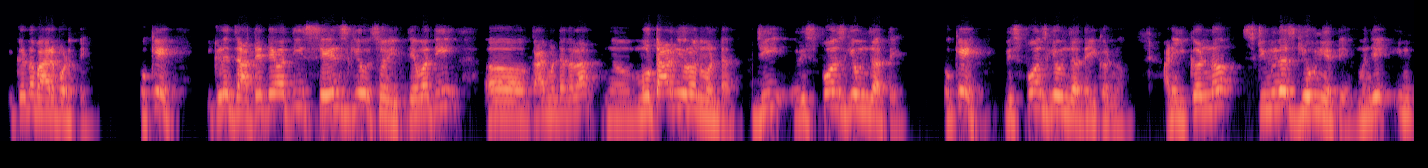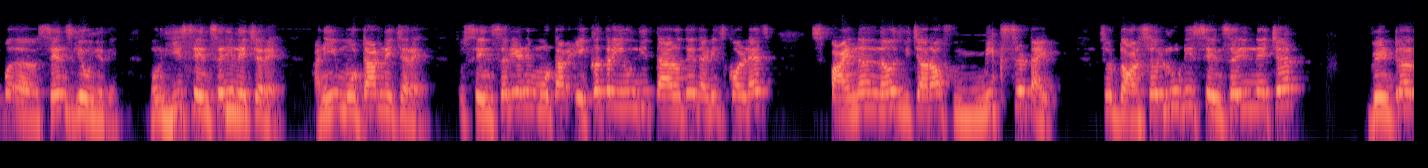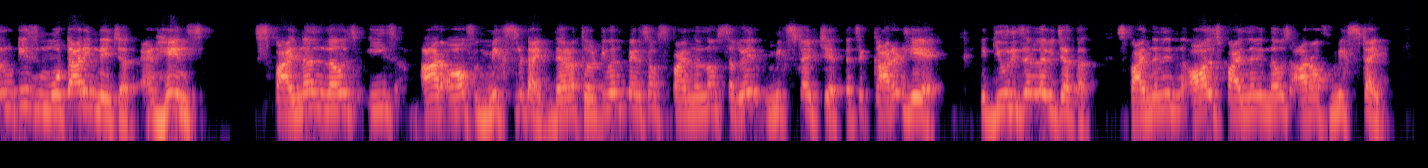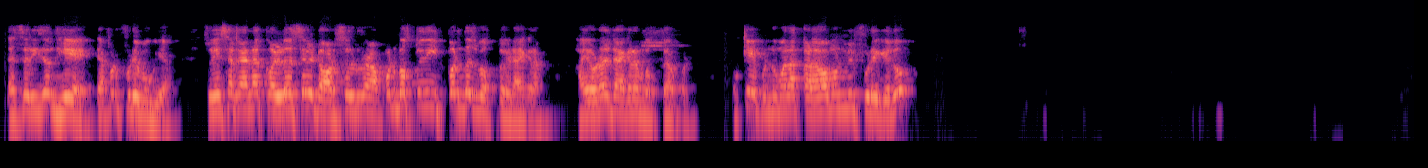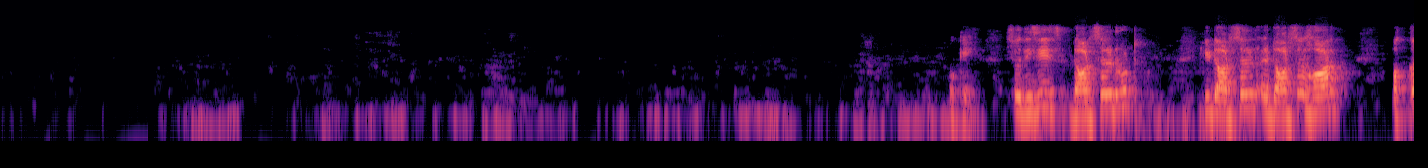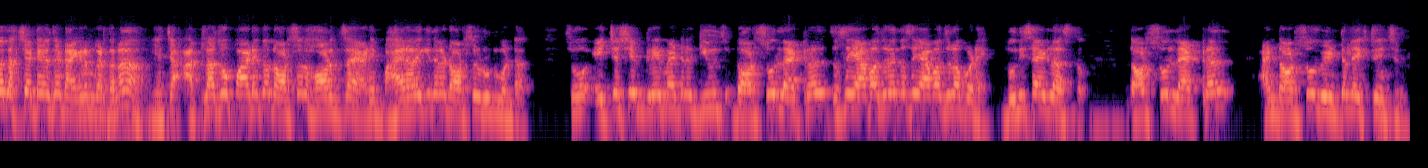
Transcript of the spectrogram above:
इकडनं बाहेर पडते. ओके? इकडे जाते तेव्हा ती सेन्स घेऊ सॉरी तेव्हा ती काय म्हणतात त्याला? मोटार न्यूरॉन म्हणतात जी रिस्पॉन्स घेऊन जाते. ओके? रिस्पॉन्स घेऊन जाते इकडनं. आणि इकडनं स्टिम्युलस घेऊन येते. म्हणजे सेन्स घेऊन येते. म्हणून ही सेन्सरी नेचर आहे आणि ही मोटार नेचर आहे. तो सेन्सरी आणि मोटार एकत्र येऊन जी तयार होते that is called as spinal nerve which are of mixed type so dorsal root is sensory in nature ventral root is motor in nature and hence spinal nerve is are of mixed type there are thirty one pairs of spinal nerve सगळे mix टाईपचे आहेत. त्याचे कारण हे आहे. हे give रिझनला विचारतात. Spinally all spinally nerves are of mix type त्याचं रिझन हे आहे. ते आपण पुढे बघूया. सो हे सगळ्यांना कळलं असेल डॉर्सल रूट आपण बघतोय इथपर्यंतच बघतोय डायग्राम हा एवढाच डायग्राम बघतोय आपण. ओके पण तुम्हाला कळावा म्हणून मी पुढे गेलो. Okay so this is dorsal root he dorsal dorsal horn पक्क लक्षात ठेवायचं डायग्राम करताना याच्या आतला जो पार्ट आहे तो डॉर्सल हॉर्नचा आहे आणि बाहेर आला की त्याला डॉर्सल रूट म्हणतात. So H shape grey matter give dorsolateral जसं या बाजूला आहे तसं या बाजूला पण आहे. दोन्ही साईडला असतं. Dorsolateral and dorsoventral extension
